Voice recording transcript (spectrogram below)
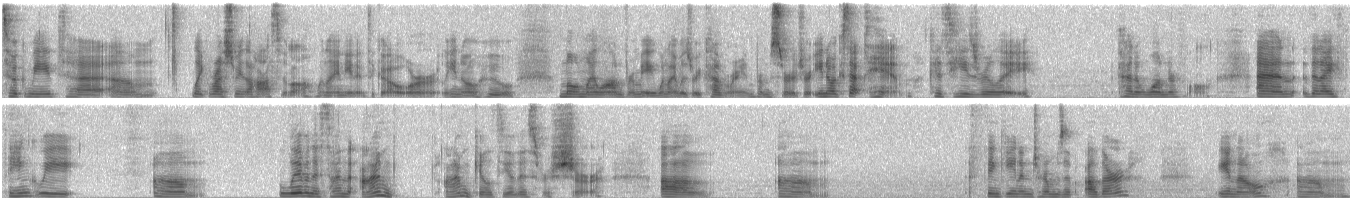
took me to um, like rushed me to the hospital when I needed to go, or you know, who mowed my lawn for me when I was recovering from surgery, you know, except him, because he's really kind of wonderful. And that I think we um, live in this time that I'm I'm guilty of this for sure, of um, thinking in terms of other, you know, um,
